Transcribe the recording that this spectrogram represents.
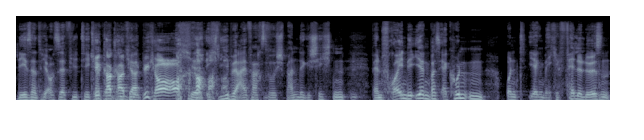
lese natürlich auch sehr viel TKKG-Bücher. TKKG-Bücher. Ich, äh, ich liebe einfach so spannende Geschichten, wenn Freunde irgendwas erkunden und irgendwelche Fälle lösen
